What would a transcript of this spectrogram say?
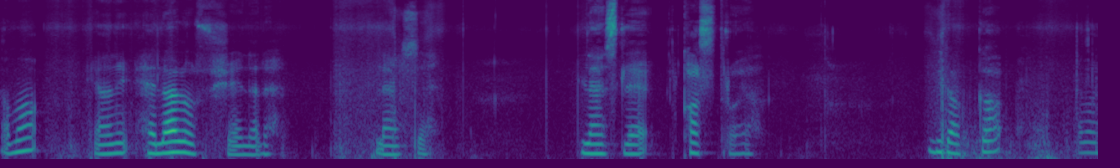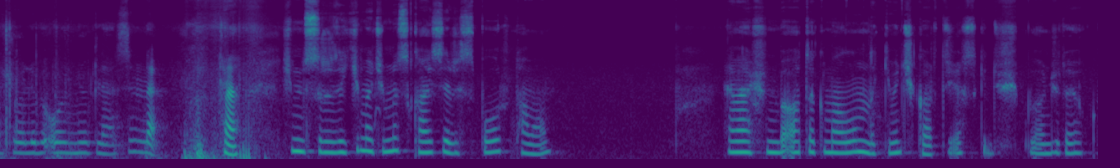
Ama yani helal olsun şeylere. Lens'e. Lens'le Castro'ya. Bir dakika. Hemen şöyle bir oyun yüklensin de. Heh. Şimdi sıradaki maçımız Kayseri Spor. Tamam. Hemen şunu bir A takımı alalım da kimi çıkartacağız ki düşük bir oyuncu da yok.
